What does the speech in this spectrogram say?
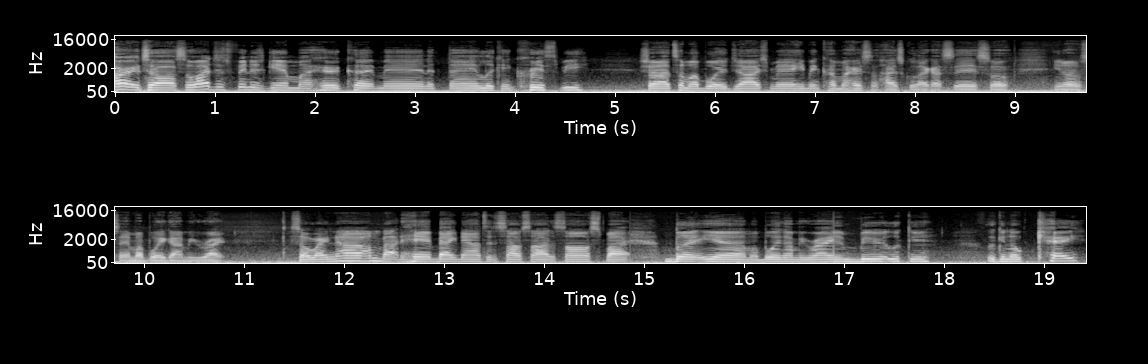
All right, y'all. So I just finished getting my hair cut, man. The thing looking crispy. Shout out to my boy Josh, man. He been cutting my hair since high school, like I said. So, you know what I'm saying? My boy got me right. So right now, I'm about to head back down to the south side of the song spot. But yeah, my boy got me right. And beard looking, looking okay.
